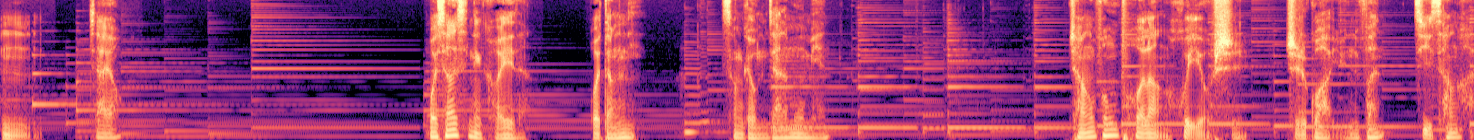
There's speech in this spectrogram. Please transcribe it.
嗯，加油！我相信你可以的，我等你。送给我们家的木棉。长风破浪会有时，直挂云帆济沧海。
